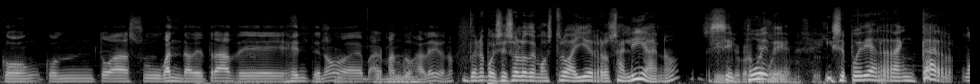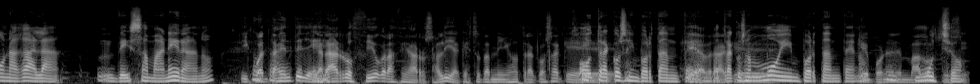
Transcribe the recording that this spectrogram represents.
con, con toda su banda detrás de gente, ¿no? Sí, Eh, armando jaleo, ¿no? Bueno, pues eso lo demostró ayer Rosalía, ¿no? Sí, se puede bien, sí, sí. y se puede arrancar una gala de esa manera, ¿no? ¿Y cuánta gente llegará Eh. a Rocío gracias a Rosalía? Que esto también es otra cosa que... otra cosa importante, otra cosa que- muy importante, ¿no? que poner en valor. Mucho. sí.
